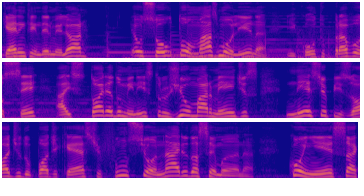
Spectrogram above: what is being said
Quer entender melhor? Eu sou o Tomás Molina e conto para você a história do ministro Gilmar Mendes neste episódio do podcast Funcionário da Semana. Conheça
